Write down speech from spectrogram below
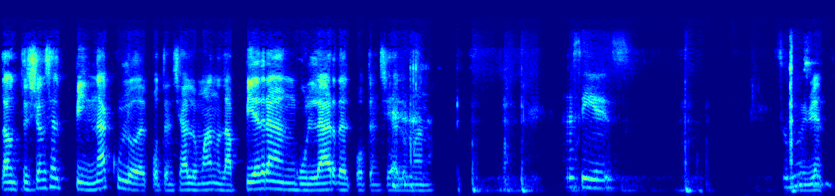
la nutrición es el pináculo del potencial humano, la piedra angular del potencial humano. Así es. Muy bien.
